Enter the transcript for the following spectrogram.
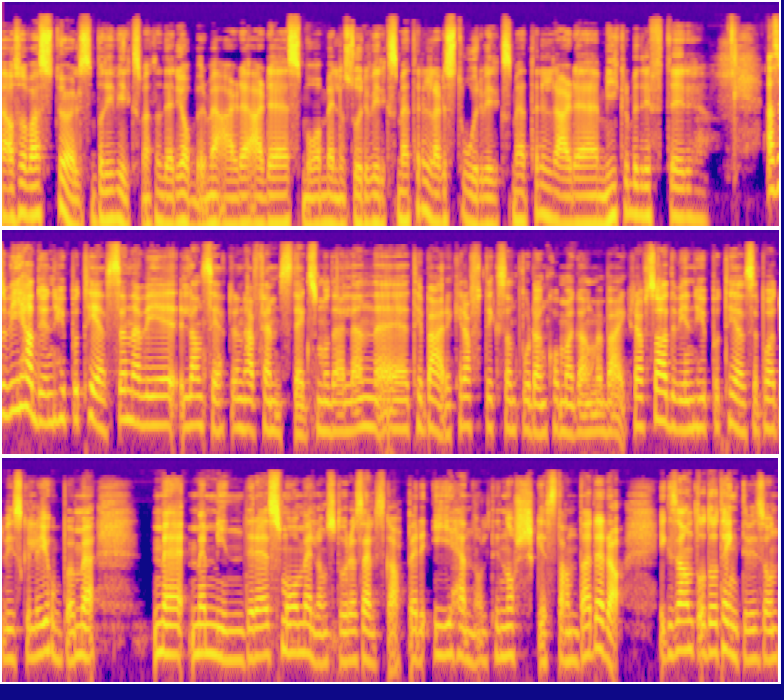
altså Hva er størrelsen på de virksomhetene dere jobber med? Er det, er det, små og mellomstore virksomheter, eller er det store virksomheter, eller er det mikrobedrifter? Altså Vi hadde jo en hypotese når vi lanserte denne femstegsmodellen eh, til bærekraft, ikke sant? hvordan komme i gang med bærekraft, så hadde vi en hypotese på at vi skulle jobbe med med, med, mindre, små og mellomstore selskaper i henhold til norske standarder, da. Ikke sant? Og da tenkte vi sånn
